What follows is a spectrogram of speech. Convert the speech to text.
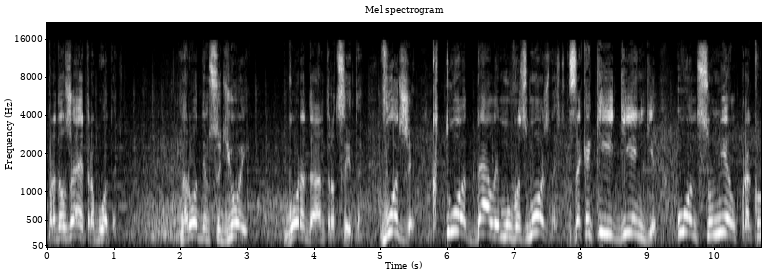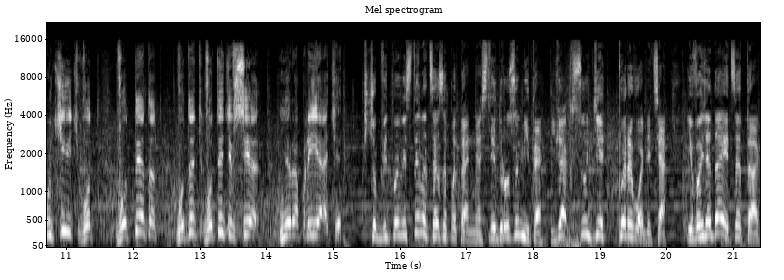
продолжает работать народным судьей города Антрацита. Вот же, кто дал ему возможность, за какие деньги он сумел прокрутить вот, вот, этот, вот, эти, вот эти все мероприятия. Щоб відповісти на це запитання, слід розуміти, як судді переводяться. І виглядає це так.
